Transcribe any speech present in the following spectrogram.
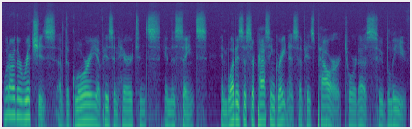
what are the riches of the glory of his inheritance in the saints and what is the surpassing greatness of his power toward us who believe?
